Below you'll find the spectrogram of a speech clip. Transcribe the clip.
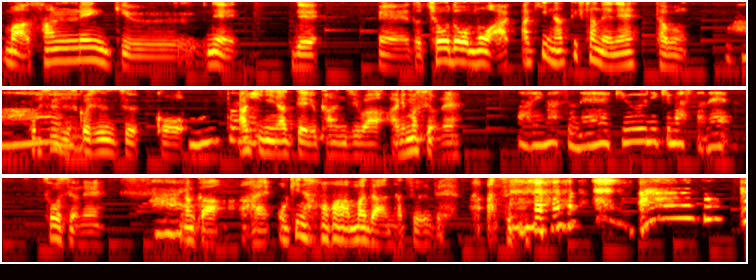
まあ、3連休ね、で、えーっと、ちょうどもうあ秋になってきたんだよね、多分。少しずつ少し。しずつ、こう、秋になっている感じはありますよね。ありますね。急に来ましたね。そうですよね。はい。なんか、はい。沖縄はまだ夏です。暑いです。ああ、そっか。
